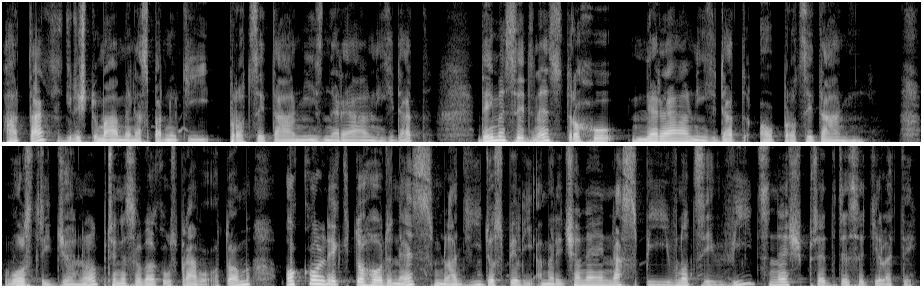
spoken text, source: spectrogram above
A tak, když tu máme na spadnutí procitání z nereálných dat, dejme si dnes trochu nereálných dat o procitání. Wall Street Journal přinesl velkou zprávu o tom, o kolik toho dnes mladí dospělí američané naspí v noci víc než před deseti lety.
